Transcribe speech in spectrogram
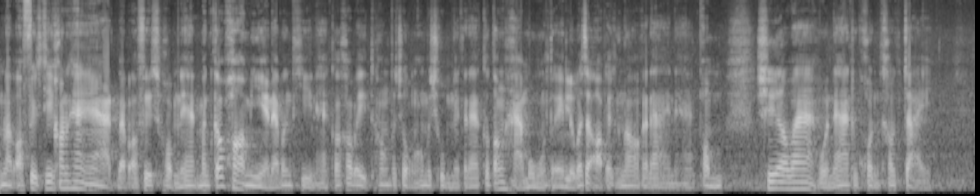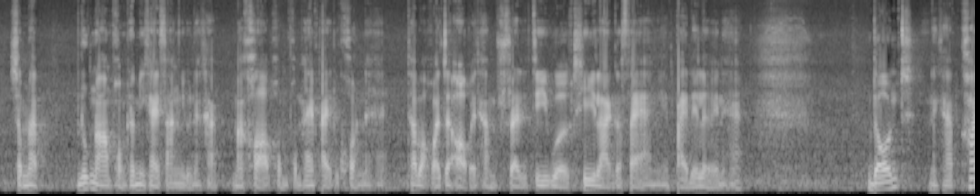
ำหรับออฟฟิศที่ค่อนข้างแออัดแบบออฟฟิศผมเนี่ยมันก็พอมีนะบางทีนะฮะก็เข้าไปห้องประชุมห้องประชุมเนี่ยก็ได้ก็ต้องหามุมของตัวเองหรือว่าจะออกไปข้างนอกก็ได้นะฮะผมเชื่อว่าหัวหน้าทุกคนเข้าใจสำหรับ ลูกน้องผมถ้ามีใครฟังอยู่นะครับ มาขอผมผมให้ไปทุกคนนะฮะ ถ้าบอกว่าจะออกไปทำ strategy work ที่ร้านกาแฟเนี่ยไปได้เลยนะฮะ don't นะครับ ข้อ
